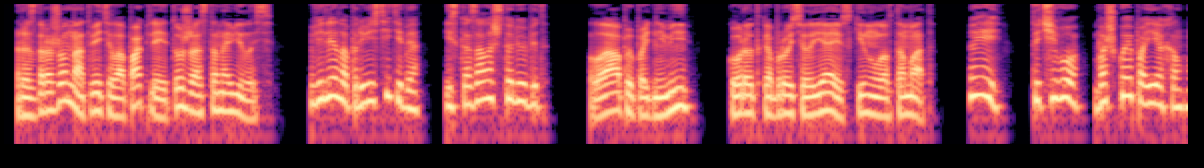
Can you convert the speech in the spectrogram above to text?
— раздраженно ответила Пакля и тоже остановилась. «Велела привести тебя и сказала, что любит». «Лапы подними», — коротко бросил я и вскинул автомат. «Эй, ты чего, башкой поехал?»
